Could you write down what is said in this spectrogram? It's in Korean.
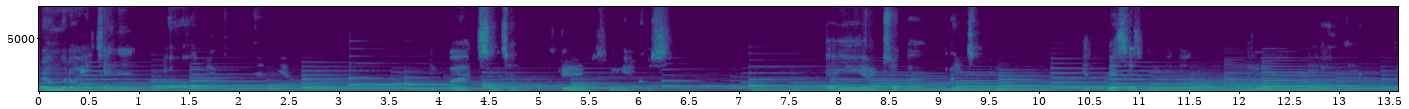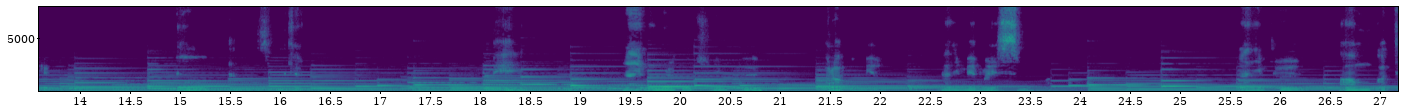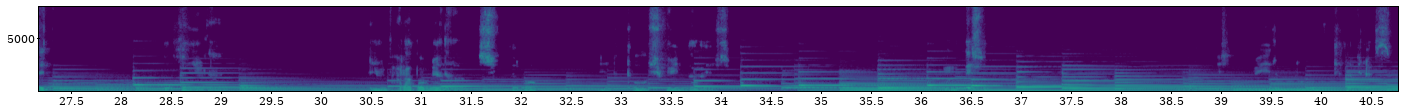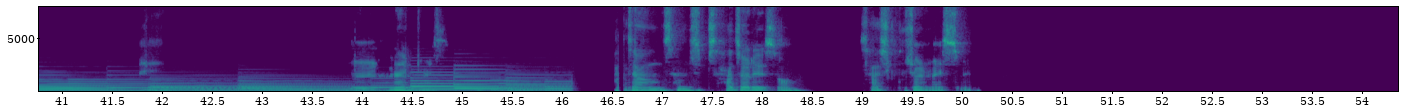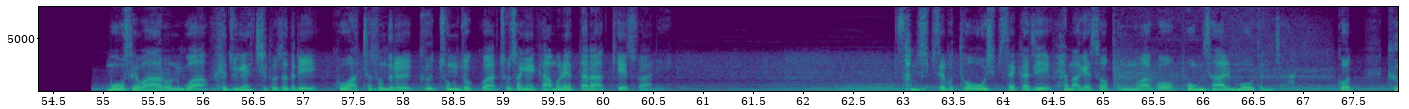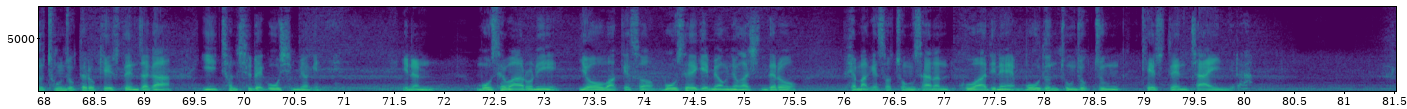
그러므로 이제는 여호와를 경외하며 뜻과 진정으로 그를 섬길 것이다. 너희의 열조가 방첩한 애굽에서 섬기던 그를 대하여 버리고 여호와만 섬겨 매 하나님 오늘도 주님을 바라보며 하나님의 말씀과 하나님을 마음과 뜻 모성을 다하 며 주님 바라보며 나아갈 수 있도록 도우시고 인도하여 주십니다. 대신 예수님의 이름으로 기도드렸습니다. 네. 오늘 하나님 말씀 4장 34절에서 49절 말씀입니다. 모세와 아론과 회중의 지도자들이 고아 자손들을 그 종족과 조상의 가문에 따라 계수하니 30세부터 50세까지 회막에서 복무하고 봉사할 모든 자, 곧 그 종족대로 계수된 자가 2,750명이니 이는 모세와 아론이 여호와께서 모세에게 명령하신 대로 회막에서 종사하는 고아딘의 모든 종족 중 계수된 자이니라.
